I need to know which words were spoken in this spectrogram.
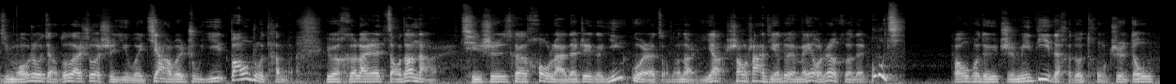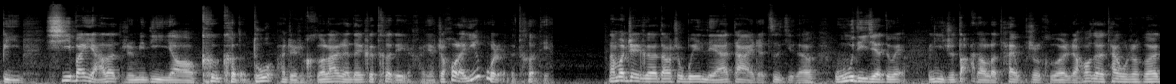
从某种角度来说，是因为加尔文主义帮助他们。因为荷兰人走到哪儿，其实跟后来的这个英国人走到哪儿一样，烧杀劫掠，没有任何的顾忌。包括对于殖民地的很多统治，都比西班牙的殖民地要苛刻的多啊！这是荷兰人的一个特点，也是后来英国人的特点。那么，这个当时威廉带着自己的无敌舰队，一直打到了泰晤士河，然后在泰晤士河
